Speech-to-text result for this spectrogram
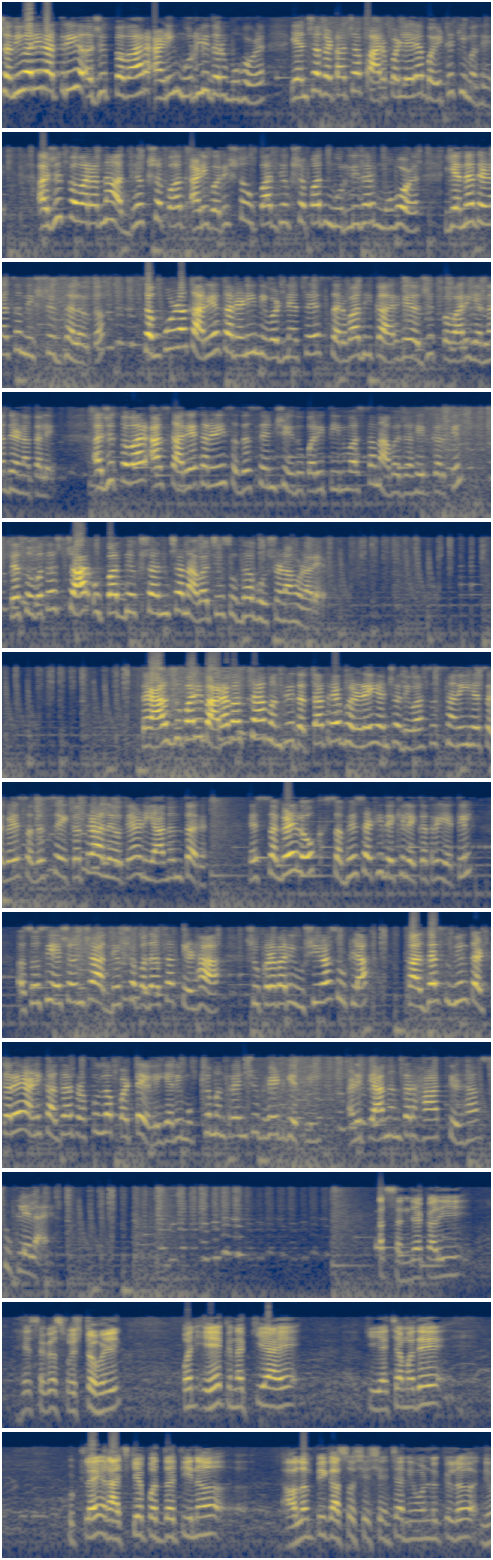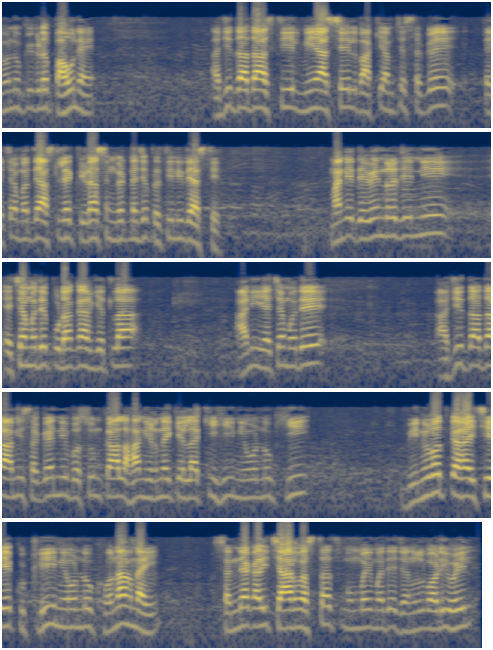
शनिवारी रात्री अजित पवार आणि मुरलीधर मोहोळ यांच्या गटाच्या पार पडलेल्या बैठकीमध्ये अजित पवारांना अध्यक्षपद आणि वरिष्ठ उपाध्यक्षपद मुरलीधर मोहोळ यांना देण्याचं निश्चित झालं होतं. संपूर्ण कार्यकारिणी निवडण्याचे सर्वाधिकार हे अजित पवार यांना देण्यात आले. अजित पवार आज कार्यकारिणी सदस्यांची दुपारी तीन वाजता नावं जाहीर करतील. त्यासोबतच चार उपाध्यक्षांच्या नावाची सुद्धा घोषणा होणार आहे. तर आज दुपारी बारा वाजता मंत्री दत्तात्रय भरणे यांच्या निवासस्थानी हे सगळे सदस्य एकत्र आले होते आणि यानंतर हे सगळे लोक सभेसाठी देखील एकत्र येतील. असोसिएशनच्या अध्यक्षपदाचा तिढा शुक्रवारी उशिरा सुटला. खासदार सुनील तटकरे आणि खासदार प्रफुल्ल पटेल यांनी मुख्यमंत्र्यांची भेट घेतली आणि त्यानंतर हा तिढा सुटलेला आहे. आज संध्याकाळी हे सगळं स्पष्ट होईल. पण एक नक्की आहे की याच्यामध्ये कुठल्याही राजकीय पद्धतीनं ऑलिम्पिक असोसिएशनच्या निवडणुकीकडं निवडणुकीकडे पाहू नये. अजितदादा असतील मी असेल बाकी आमचे सगळे त्याच्यामधले असलेल्या क्रीडा संघटनेचे प्रतिनिधी असतील. मान्य देवेंद्रजींनी याच्यामध्ये पुढाकार घेतला आणि याच्यामध्ये अजितदादा आम्ही सगळ्यांनी बसून काल हा निर्णय केला की ही निवडणूक ही बिनविरोध करायची आहे. कुठलीही निवडणूक होणार नाही. संध्याकाळी चार वाजताच मुंबईमध्ये जनरल बॉडी होईल.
